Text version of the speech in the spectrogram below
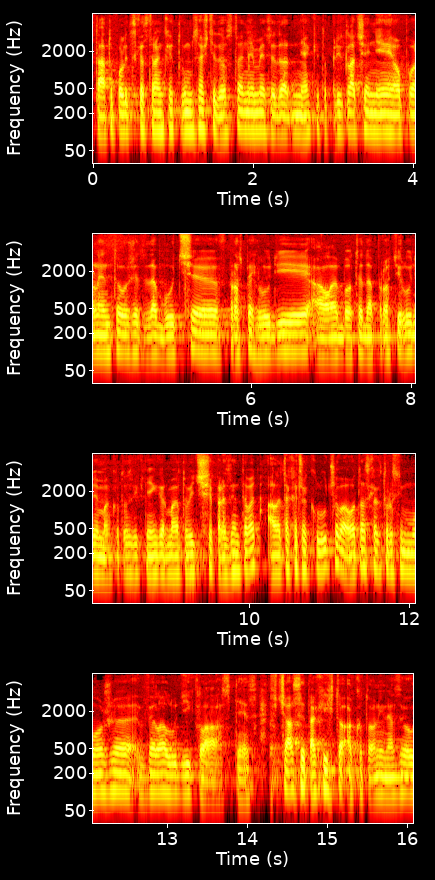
Táto politická stránka, tu sa ešte dostaneme, teda nejaké to pritlačenie oponentov, že teda buď e, v prospech ľudí, alebo teda proti ľuďom, ako to zvykne Igor Matovič prezentovať. Ale taká čo kľúčová otázka, ktorú si môže veľa ľudí klásť dnes. V čase takýchto, ako to oni nazývajú,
